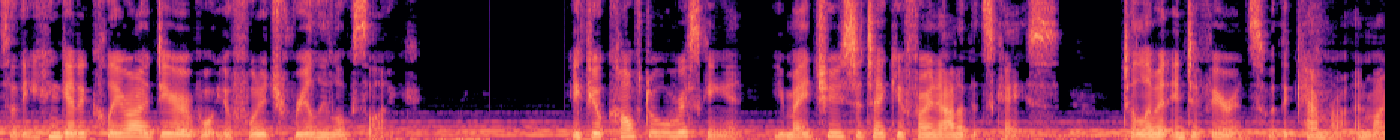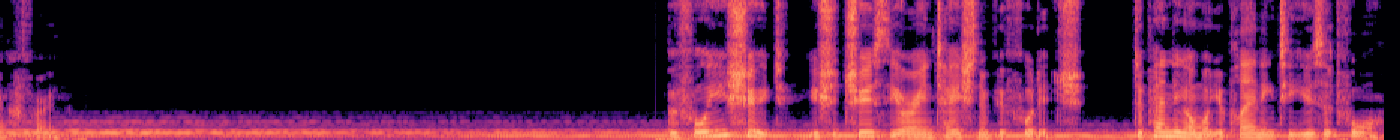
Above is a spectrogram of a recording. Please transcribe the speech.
so that you can get a clear idea of what your footage really looks like. If you're comfortable risking it, you may choose to take your phone out of its case, to limit interference with the camera and microphone. Before you shoot, you should choose the orientation of your footage, depending on what you're planning to use it for.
